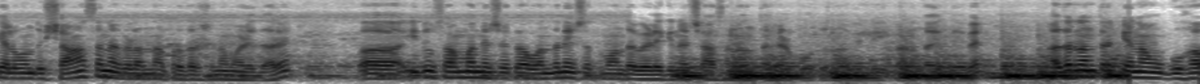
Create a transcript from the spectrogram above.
ಕೆಲವೊಂದು ಶಾಸನಗಳನ್ನು ಪ್ರದರ್ಶನ ಮಾಡಿದ್ದಾರೆ. ಇದು ಸಾಮಾನ್ಯ ಶಕ ಒಂದನೇ ಶತಮಾನದ ವೇಳೆಗಿನ ಶಾಸನ ಅಂತ ಹೇಳ್ಬೋದು ನಾವಿಲ್ಲಿ ಕಾಣ್ತಾ ಇದ್ದೇವೆ. ಅದರ ನಂತರಕ್ಕೆ ನಾವು ಗುಹಾ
